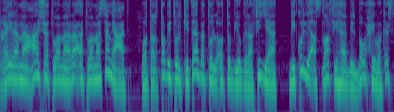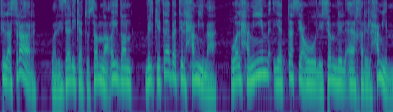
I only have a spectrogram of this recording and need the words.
غير ما عاشت وما رأت وما سمعت؟ وترتبط الكتابة الأوتوبيوغرافية بكل أصنافها بالبوح وكشف الأسرار ولذلك تسمى أيضا بالكتابة الحميمة والحميم يتسع لشمل الآخر الحميم.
